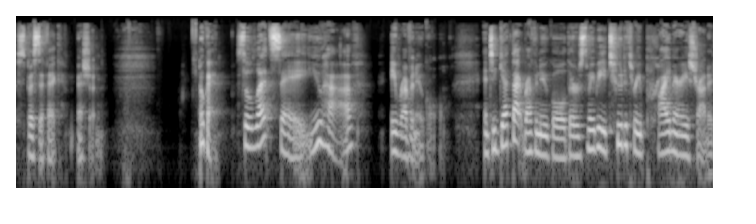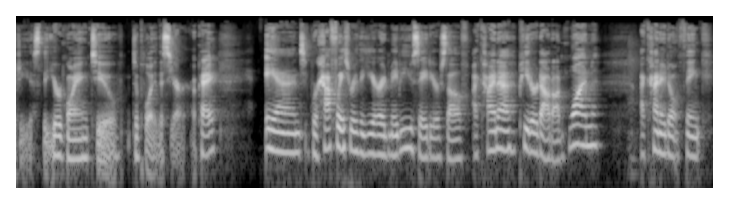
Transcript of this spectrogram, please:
specific mission okay so let's say you have a revenue goal and to get that revenue goal, there's maybe two to three primary strategies that you're going to deploy this year. Okay. And we're halfway through the year, and maybe you say to yourself, I kind of petered out on one. I kind of don't think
